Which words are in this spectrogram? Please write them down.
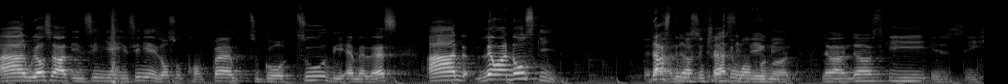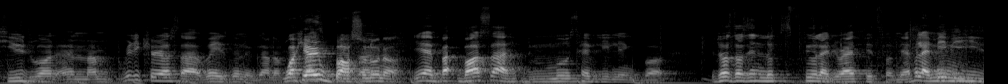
And we also have Insigne. Insigne is also confirmed to go to the MLS. And Lewandowski, that's the most interesting one for me. Lewandowski is a huge one. Um, I'm really curious uh, where he's going to go. We're hearing Barcelona. Yeah, ba- Barca are the most heavily linked, but it just doesn't look feel like the right fit for me. I feel like maybe he's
